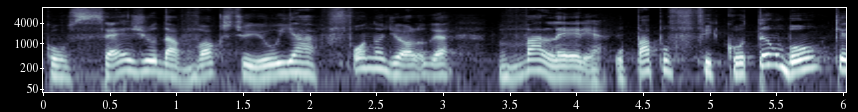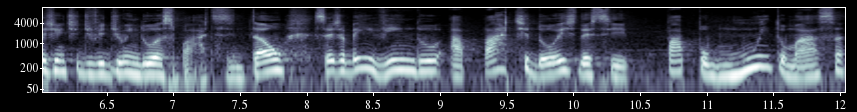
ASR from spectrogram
com o Sérgio da Vox 2 You e a fonoaudióloga Valéria. O papo ficou tão bom que a gente dividiu em duas partes. Então, seja bem-vindo à parte 2 desse papo muito massa.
